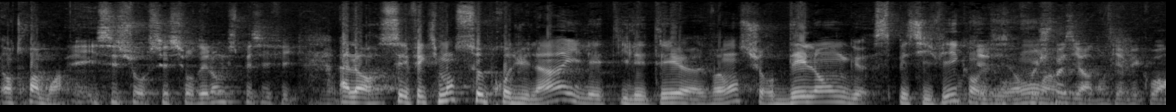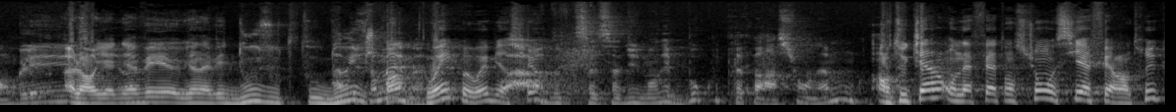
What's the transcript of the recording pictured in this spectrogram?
en trois mois. Et c'est sur, c'est sur des langues spécifiques. Donc, Alors, c'est effectivement ce produit-là, il, est, il était euh, vraiment sur des langues spécifiques en disant. vous pouvez euh, choisir. Donc il y avait quoi Anglais? Alors, il y en avait, il y en avait 12 ou 12, Ah je crois. même. Oui, oui, oui, bien Waouh, sûr. donc ça, ça a dû demander beaucoup de préparation en amont. quoi. En tout cas, on a fait attention aussi à faire un truc.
